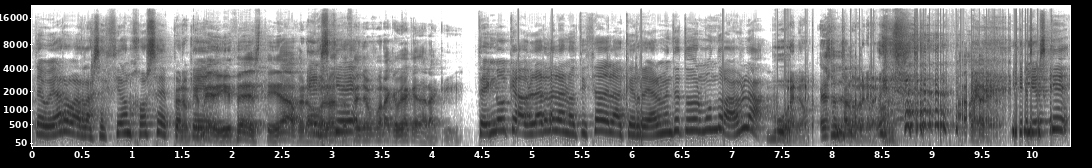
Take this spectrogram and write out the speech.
te voy a robar la sección, José. ¿Pero qué me dices, tía? Pero bueno, entonces yo fuera que voy a quedar aquí. Tengo que hablar de la noticia de la que realmente todo el mundo habla. Bueno, eso ya lo veremos. A ver, Y es que,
